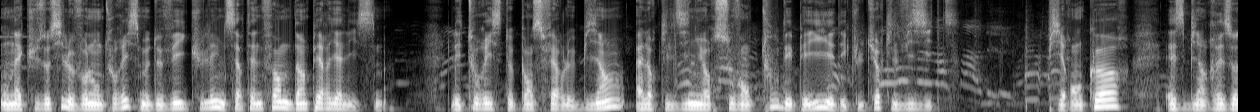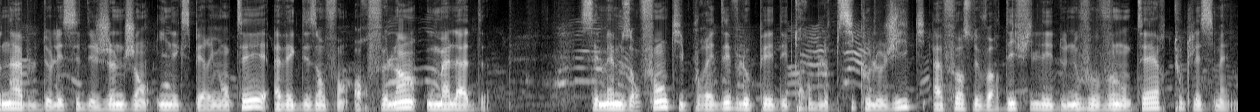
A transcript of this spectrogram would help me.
On accuse aussi le volontourisme de véhiculer une certaine forme d'impérialisme. Les touristes pensent faire le bien alors qu'ils ignorent souvent tout des pays et des cultures qu'ils visitent. Pire encore, est-ce bien raisonnable de laisser des jeunes gens inexpérimentés avec des enfants orphelins ou malades? Ces mêmes enfants qui pourraient développer des troubles psychologiques à force de voir défiler de nouveaux volontaires toutes les semaines.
